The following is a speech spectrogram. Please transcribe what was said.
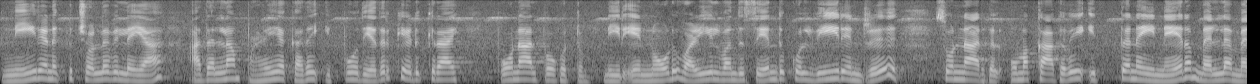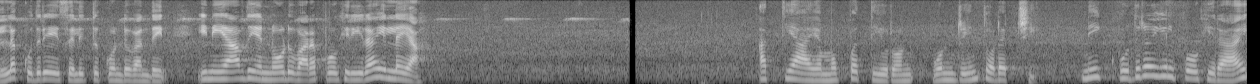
நீர் எனக்கு சொல்லவில்லையா? அதெல்லாம் பழைய கதை. இப்போது எதற்கு எடுக்கிறாய்? போனால் போகட்டும். நீர் என்னோடு வழியில் வந்து சேர்ந்து கொள்வீர் என்று சொன்னார்கள். உமக்காகவே இத்தனை நேரம் மெல்ல மெல்ல குதிரையை செலுத்து கொண்டு வந்தேன். இனியாவது என்னோடு வரப்போகிறீரா இல்லையா? அத்தியாயம் முப்பத்தி ஒன்றின் தொடர்ச்சி. நீ குதிரையில் போகிறாய்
